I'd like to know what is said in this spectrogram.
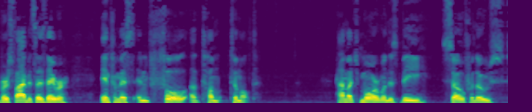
Verse 5 it says they were infamous and full of tumult. How much more will this be so for those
